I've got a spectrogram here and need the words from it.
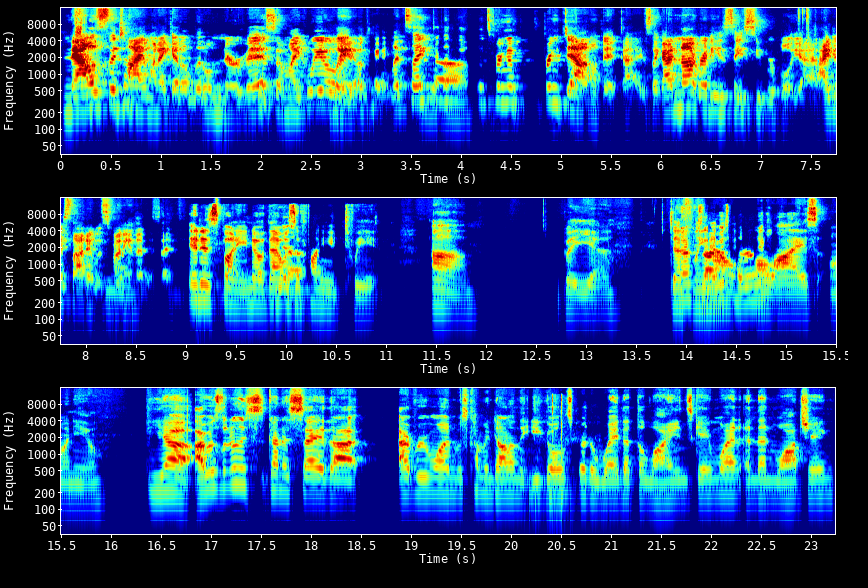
now's the time when I get a little nervous. I'm like, wait, wait, wait. Okay, let's like yeah. let's, let's, bring a bring down a bit, guys. Like I'm not ready to say Super Bowl yet. I just thought it was funny yeah. that it said. It is funny. No, that yeah. was a funny tweet. Um, but yeah, definitely no, now all eyes on you. Yeah, I was literally gonna say that everyone was coming down on the Eagles for the way that the Lions game went, and then watching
